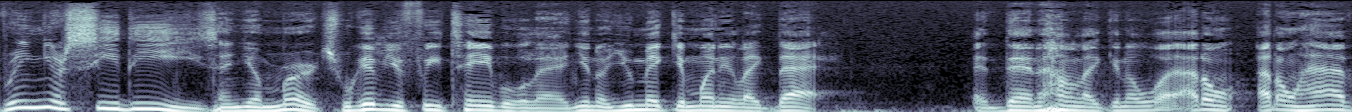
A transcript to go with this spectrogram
bring your CDs and your merch. We'll give you a free table, and you know, you make your money like that. And then I'm like, you know what? I don't, I don't have,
